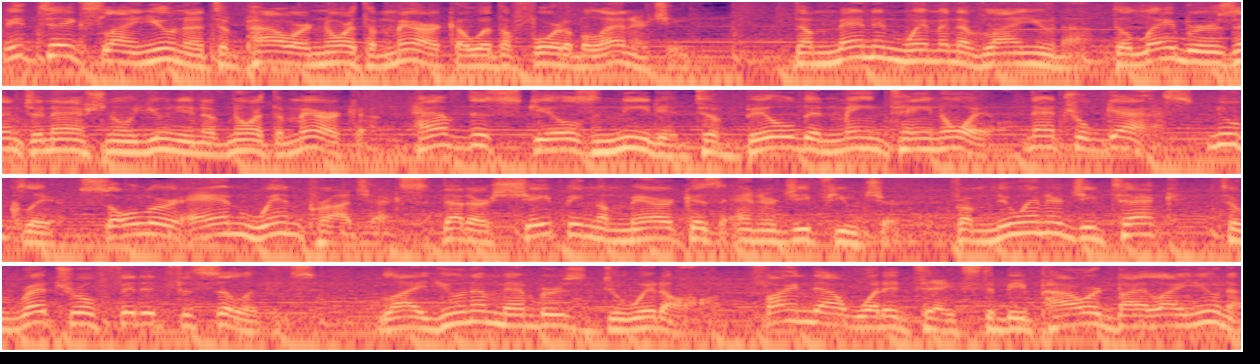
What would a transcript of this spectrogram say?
It takes LIUNA to power North America with affordable energy. The men and women of LIUNA, the Laborers International Union of North America, have the skills needed to build and maintain oil, natural gas, nuclear, solar, and wind projects that are shaping America's energy future. From new energy tech to retrofitted facilities, LIUNA members do it all. Find out what it takes to be powered by LIUNA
